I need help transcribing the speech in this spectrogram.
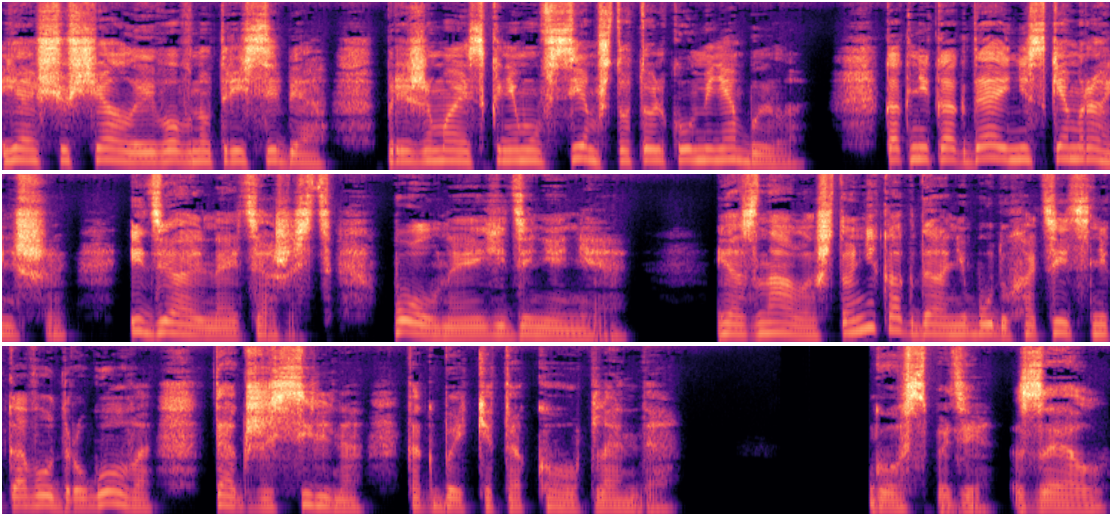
Я ощущала его внутри себя, прижимаясь к нему всем, что только у меня было. Как никогда и ни с кем раньше. Идеальная тяжесть, полное единение. Я знала, что никогда не буду хотеть никого другого так же сильно, как Беккета Коупленда. Господи, Зел,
